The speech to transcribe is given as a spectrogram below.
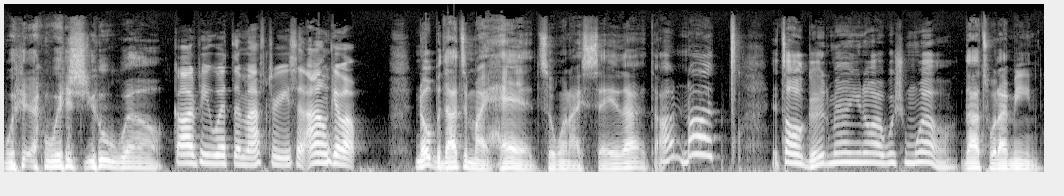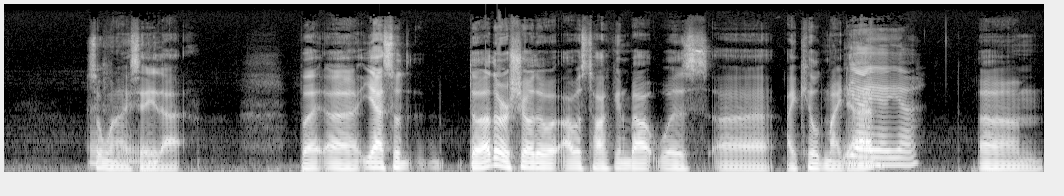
I wish you well. god be with them after you said i don't give up No, but that's in my head. So when I say that, uh, no, it's all good, man. You know, I wish him well. That's what I mean. So when I say that, but uh, yeah. So th- the other show that I was talking about was uh, I killed my dad. yeah yeah yeah um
